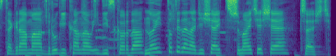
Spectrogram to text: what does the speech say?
Instagrama, drugi kanał i Discorda. No i to tyle na dzisiaj, trzymajcie się, cześć.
